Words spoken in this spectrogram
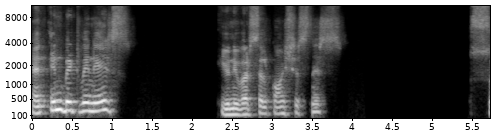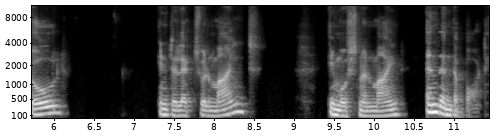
And in between is universal consciousness, soul, intellectual mind, emotional mind, and then the body.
